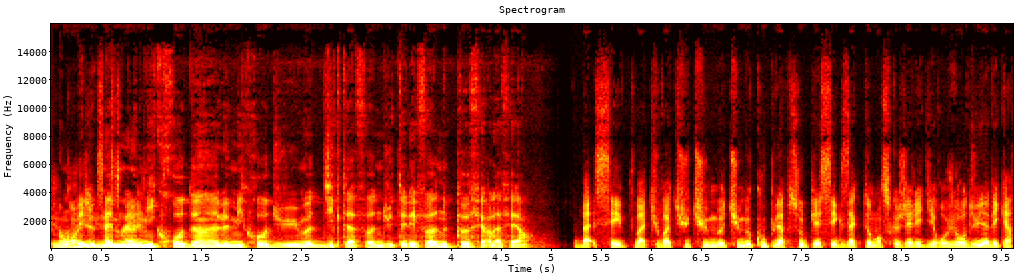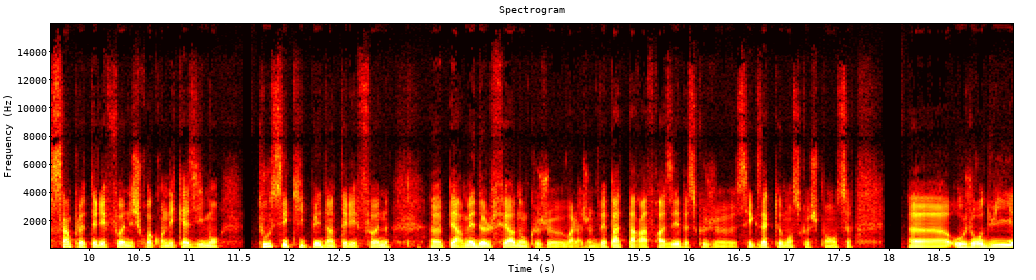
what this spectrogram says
non, mais le, même le micro d'un, le micro du mode dictaphone du téléphone peut faire l'affaire. Bah, c'est, bah, tu vois, tu, tu, me, tu me coupes l'herbe sous le pied, c'est exactement ce que j'allais dire. Aujourd'hui, avec un simple téléphone, et je crois qu'on est quasiment tous équipés d'un téléphone, euh, permet de le faire. Donc, je, voilà, je ne vais pas te paraphraser parce que je, c'est exactement ce que je pense. Euh, aujourd'hui,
